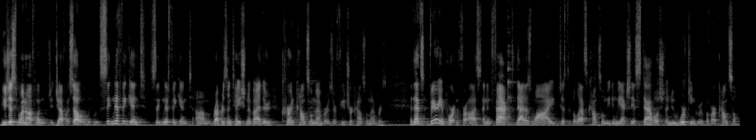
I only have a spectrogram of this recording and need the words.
You just went off when Jeff. So significant, significant um, representation of either current council members or future council members. And that's very important for us. And in fact, that is why, just at the last council meeting, we actually established a new working group of our council,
